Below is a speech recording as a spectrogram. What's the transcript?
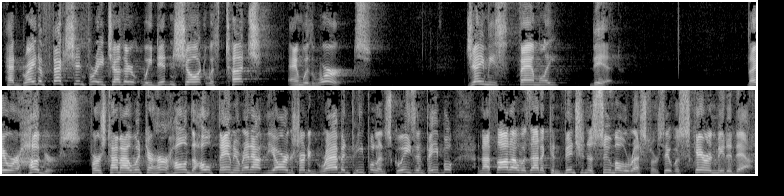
had great affection for each other. We didn't show it with touch and with words. Jamie's family did. They were huggers. First time I went to her home, the whole family ran out in the yard and started grabbing people and squeezing people, and I thought I was at a convention of sumo wrestlers. It was scaring me to death.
